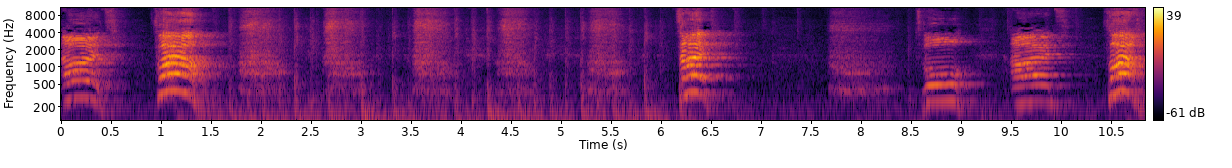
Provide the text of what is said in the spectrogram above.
1, Feuer! Zeit! 2, 1, Feuer!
